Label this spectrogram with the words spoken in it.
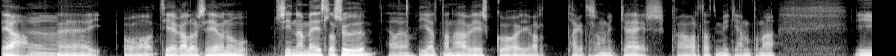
já, Mm. uh, og Tiago Alves hefur nú sína meðslasugu Já, já, ég held að hann hafi sko, ég var að taka þetta saman í gær hvað var þetta aftur mikið, hann er búin að í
